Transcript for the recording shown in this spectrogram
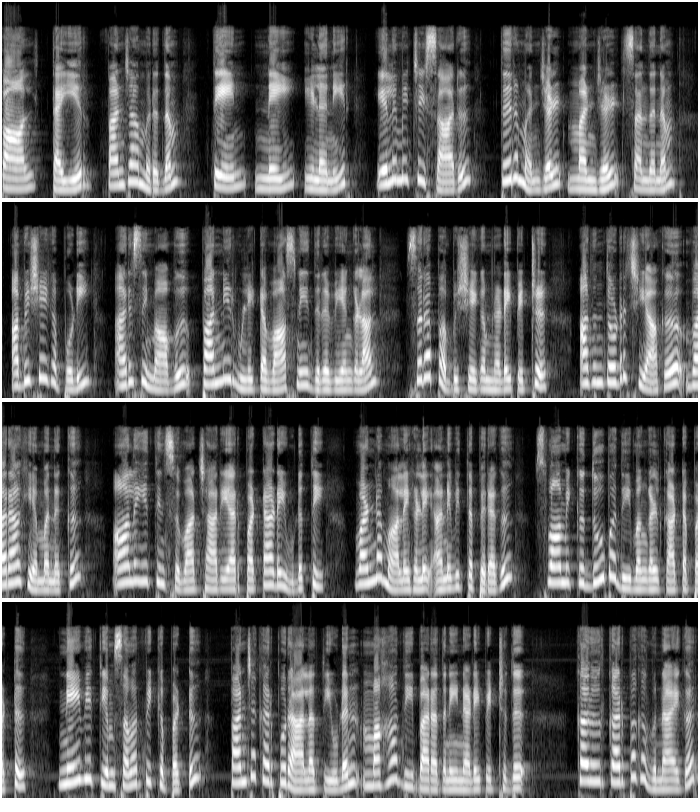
பால் தயிர் பஞ்சாமிரதம் தேன் நெய் இளநீர் எலுமிச்சை சாறு திருமஞ்சள் மஞ்சள் சந்தனம் அபிஷேக பொடி அரிசி மாவு பன்னீர் உள்ளிட்ட வாசனை திரவியங்களால் சிறப்பு அபிஷேகம் நடைபெற்று அதன் தொடர்ச்சியாக வராகி அம்மனுக்கு ஆலயத்தின் சிவாச்சாரியார் பட்டாடை உடுத்தி வண்ண மாலைகளை அணிவித்த பிறகு சுவாமிக்கு தூப தீபங்கள் காட்டப்பட்டு நெய்வேத்தியம் சமர்ப்பிக்கப்பட்டு பஞ்சகற்பூர் ஆலத்தியுடன் மகா தீபாராதனை நடைபெற்றது. கரூர் கற்பக விநாயகர்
